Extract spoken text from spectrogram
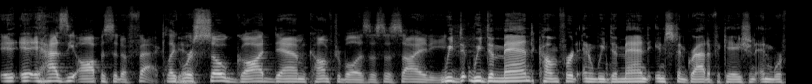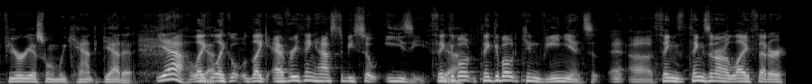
it, it has the opposite effect. Like we're so goddamn comfortable as a society. We, d- we demand comfort and we demand instant gratification and we're furious when we can't get it. yeah, like Yeah. like like everything has to be so easy. Think Yeah. about think about convenience. Uh, things things in our life that are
